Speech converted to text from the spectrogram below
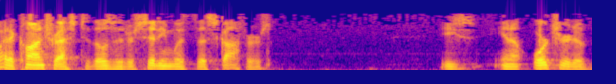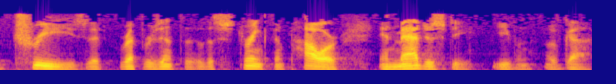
Quite a contrast to those that are sitting with the scoffers. He's in an orchard of trees that represent the, the strength and power and majesty even of God.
